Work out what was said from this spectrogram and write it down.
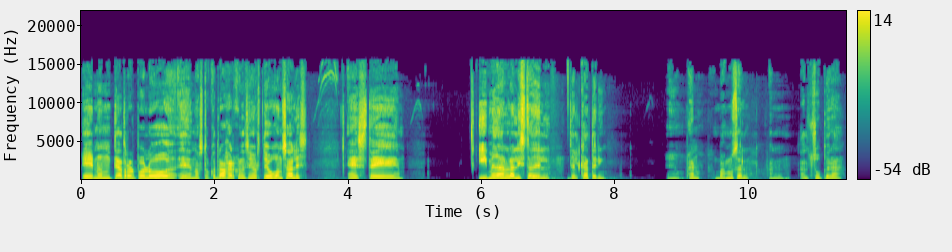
En un teatro del pueblo eh, nos tocó trabajar con el señor Teo González, este, y me dan la lista del, del catering. Eh, bueno, vamos al, al, al súper a,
